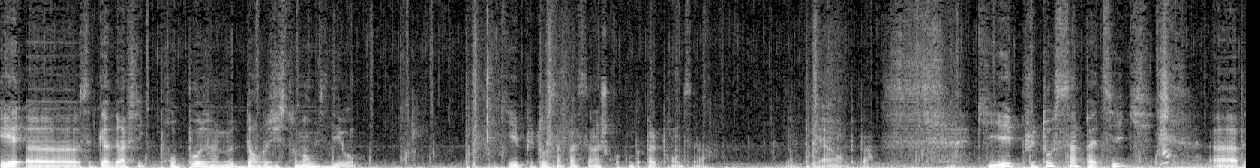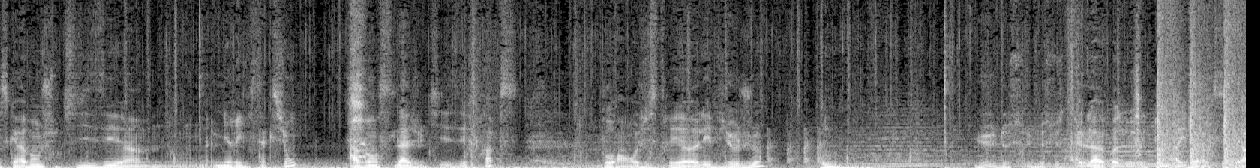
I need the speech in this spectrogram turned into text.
Et euh, cette carte graphique propose un mode d'enregistrement vidéo qui est plutôt sympa. Ça là je crois qu'on peut pas le prendre ça là. Non, on peut pas. Qui est plutôt sympathique euh, parce qu'avant j'utilisais euh, Action. Avant cela j'utilisais Fraps pour enregistrer euh, les vieux jeux de ce, style-là, quoi, de Tomb Raider, etc.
